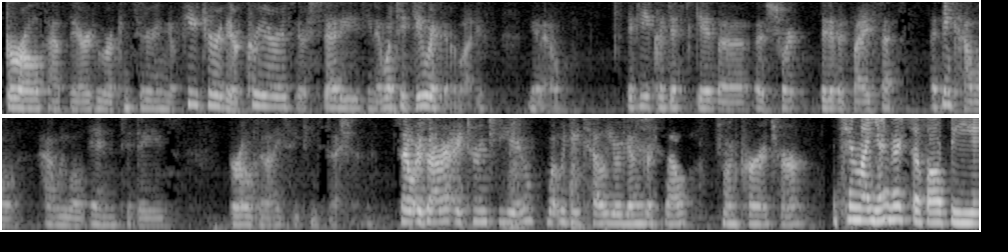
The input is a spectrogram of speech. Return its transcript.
girls out there who are considering their future, their careers, their studies, you know, what to do with their life. You know, if you could just give a, a short bit of advice, that's I think how we'll how we will end today's girls in ICT session. So Azara, I turn to you. What would you tell your younger self to encourage her? To my younger self, I'll be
